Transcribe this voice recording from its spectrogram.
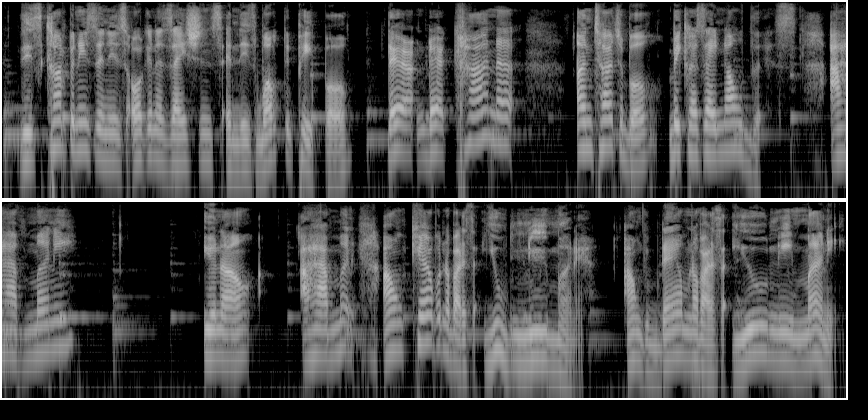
These companies and these organizations and these wealthy people, they're they're kind of untouchable because they know this. I have money, you know, I have money. I don't care what nobody says. You need money. I don't give a damn what nobody says. You need money.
